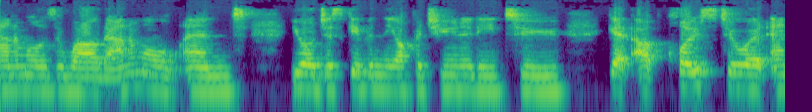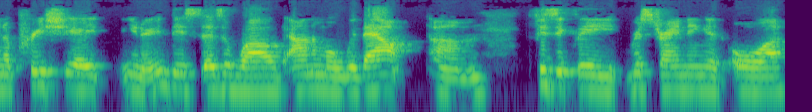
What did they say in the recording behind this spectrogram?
animal as a wild animal, and you're just given the opportunity to get up close to it and appreciate, you know, this as a wild animal without um, physically restraining it or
